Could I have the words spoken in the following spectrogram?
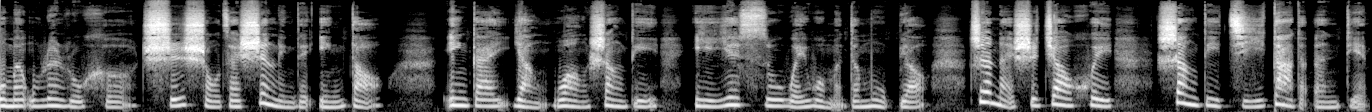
我们无论如何持守在圣灵的引导，应该仰望上帝，以耶稣为我们的目标。这乃是教会上帝极大的恩典。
